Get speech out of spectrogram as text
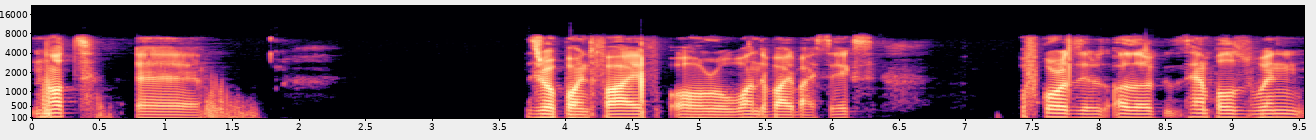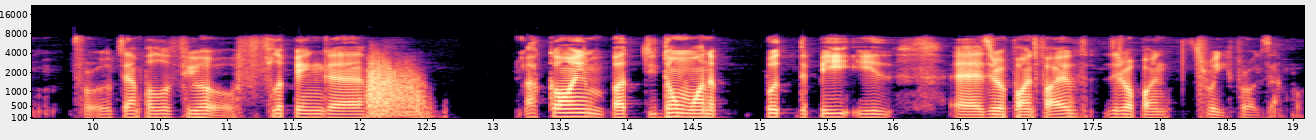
not uh, 0.5 or 1 divided by 6 of course there's other examples when for example if you're flipping a, a coin but you don't want to put the p is uh, 0 0.5 0 0.3 for example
